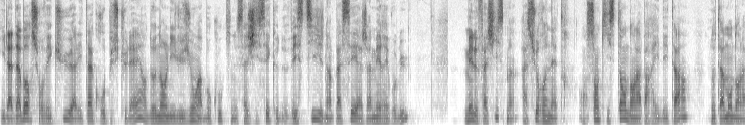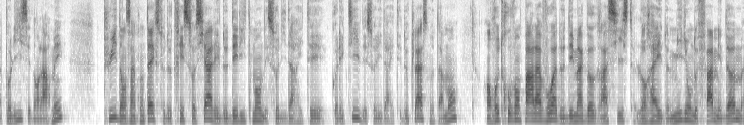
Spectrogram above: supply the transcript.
Il a d'abord survécu à l'état groupusculaire, donnant l'illusion à beaucoup qu'il ne s'agissait que de vestiges d'un passé à jamais révolu. Mais le fascisme a su renaître en s'enquistant dans l'appareil d'État, notamment dans la police et dans l'armée, puis, dans un contexte de crise sociale et de délitement des solidarités collectives, des solidarités de classe notamment, en retrouvant par la voix de démagogues racistes l'oreille de millions de femmes et d'hommes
